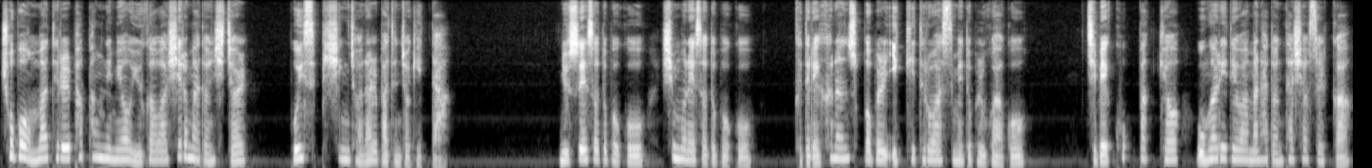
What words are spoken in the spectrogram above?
초보 엄마 티를 팍팍 내며 육아와 씨름하던 시절 보이스피싱 전화를 받은 적이 있다. 뉴스에서도 보고 신문에서도 보고 그들의 흔한 수법을 익히 들어왔음에도 불구하고 집에 콕 박혀 옹알이 대화만 하던 탓이었을까?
